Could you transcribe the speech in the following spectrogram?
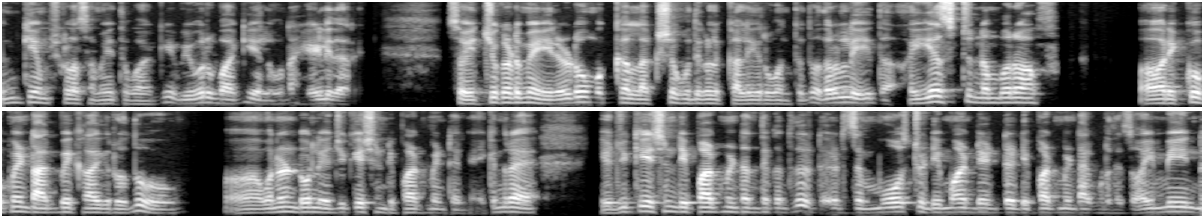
ಅಂಕಿಅಂಶಗಳ ಸಮೇತವಾಗಿ ವಿವರವಾಗಿ ಎಲ್ಲವನ್ನ ಹೇಳಿದ್ದಾರೆ. ಸೊ ಹೆಚ್ಚು ಕಡಿಮೆ ಎರಡು ಮುಕ್ಕ ಲಕ್ಷ ಹುದ್ದೆಗಳು ಖಾಲಿ ಇರುವಂಥದ್ದು ಅದರಲ್ಲಿ the highest number of recruitment ಆಗಬೇಕಾಗಿರೋದು one and only education department ಯಾಕಂದ್ರೆ ಎಜುಕೇಶನ್ ಡಿಪಾರ್ಟ್ಮೆಂಟ್ ಅಂತಕ್ಕಂಥದ್ದು it's a most demanded department ಆಗ್ಬಿಡುತ್ತೆ ಸೊ ಐ ಮೀನ್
